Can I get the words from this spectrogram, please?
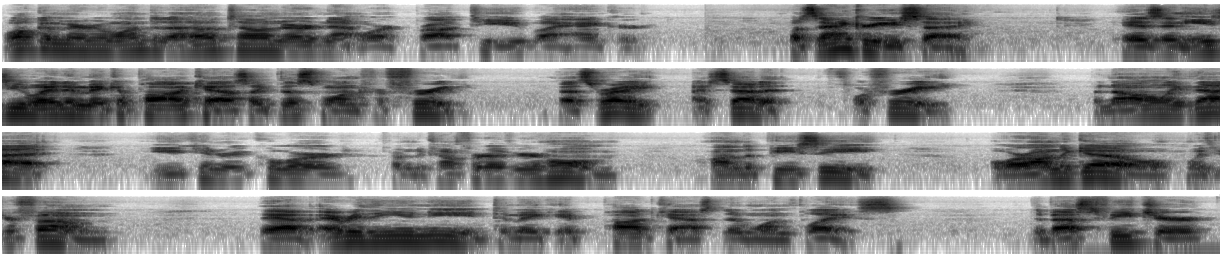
Welcome, everyone, to the Hotel Nerd Network brought to you by Anchor. What's Anchor, you say? It is an easy way to make a podcast like this one for free. That's right, I said it for free. But not only that, you can record from the comfort of your home, on the PC, or on the go with your phone. They have everything you need to make a podcast in one place. The best feature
